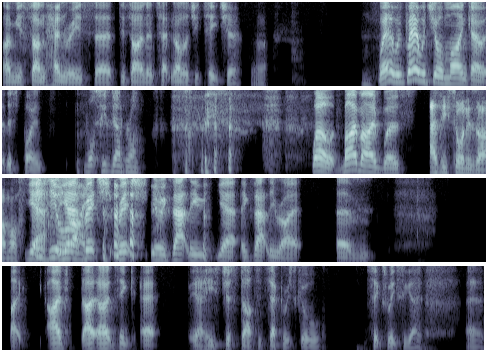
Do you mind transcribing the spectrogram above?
I'm your son Henry's uh, design and technology teacher. Uh, where would where would your mind go at this point? What's he done wrong? Well, my mind was As he sawn his arm off. yeah, Is he all yeah, right? Rich, Rich, you're exactly yeah, exactly right. Um, like I've I, I don't think uh, yeah he's just started secondary school six weeks ago. Um,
